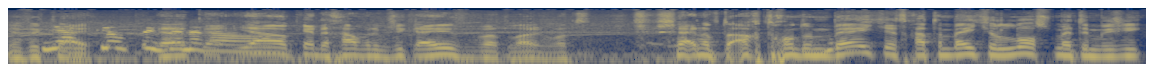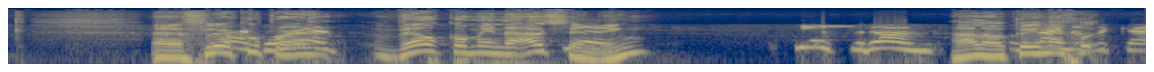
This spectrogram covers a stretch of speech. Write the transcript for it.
Even Ja, kijken. klopt, ik ja, ben er al. Ja, oké, dan gaan we de muziek even wat langer. Want ze zijn op de achtergrond een beetje, het gaat een beetje los met de muziek. Eh Fleur Ja, Cooper, welkom in de uitzending. Yes, bedankt. Hallo, kun je mij goed... ik, eh,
